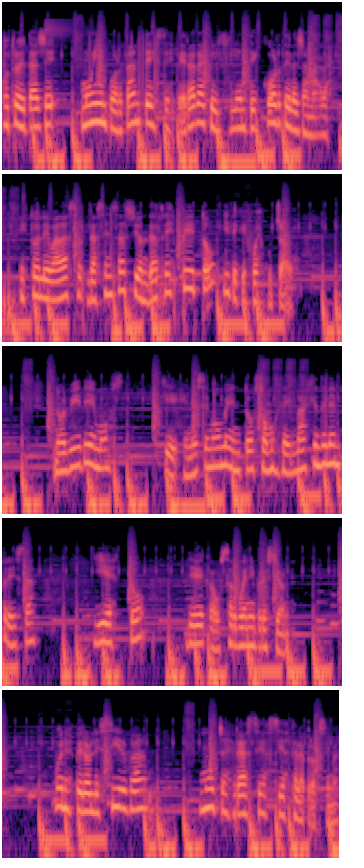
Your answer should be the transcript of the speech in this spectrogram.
Otro detalle muy importante es esperar a que el cliente corte la llamada. Esto le va a dar la sensación de respeto y de que fue escuchado. No olvidemos que en ese momento somos la imagen de la empresa y esto debe causar buena impresión. Bueno, espero les sirva. Muchas gracias y hasta la próxima.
